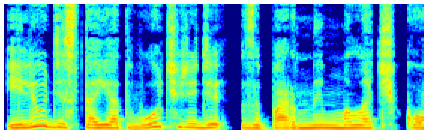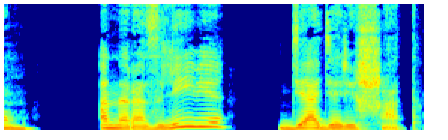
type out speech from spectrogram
и люди стоят в очереди за парным молочком, а на разливе дядя Решат.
